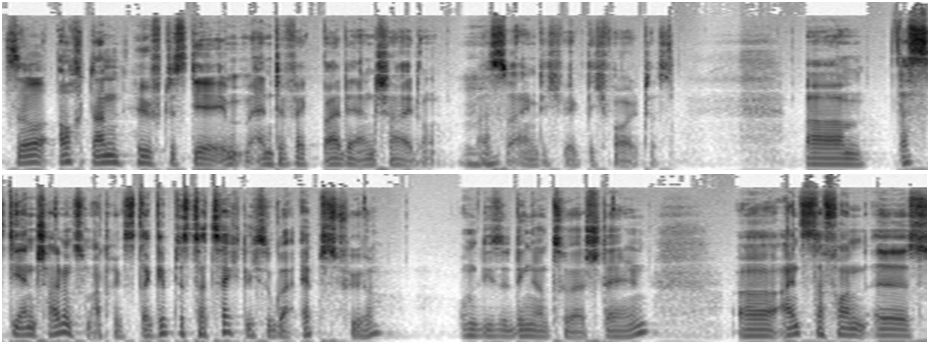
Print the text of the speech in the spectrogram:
so, auch dann hilft es dir im Endeffekt bei der Entscheidung, mhm. was du eigentlich wirklich wolltest. Ähm, das ist die Entscheidungsmatrix. Da gibt es tatsächlich sogar Apps für, um diese Dinger zu erstellen. Äh, eins davon ist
